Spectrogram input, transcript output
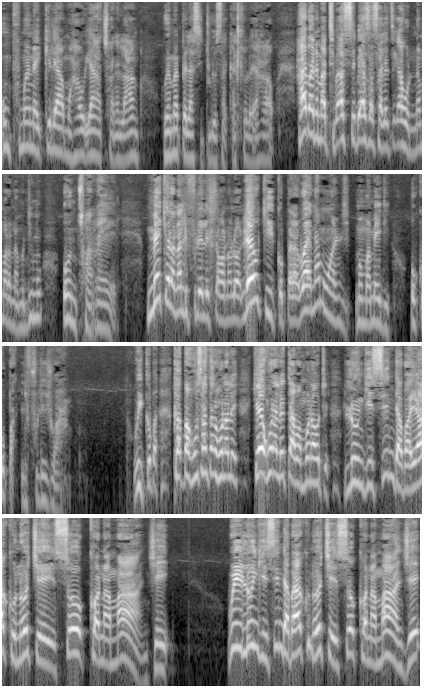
o mphumana ke le ya mogao ya tshwanelang ho emapela setulo sa katlholo ya gago ga e bane mathiba a sebe a sa saletse ka go nna morena modimo o ntshwarele mme ke lona lefu le letlhogonolo leo ke ikopela wena mongwadi- momamedi o kopa lefu le jwang? O ikopa kapa go santsane go na le ke go na le taba mona o te lungisa indaba yakho nojesu khona manje. Uyilungisa indaba yakho nojesu khona manje.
